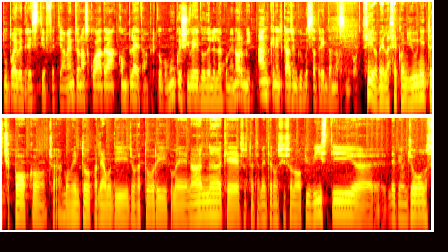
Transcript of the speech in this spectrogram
tu poi vedresti effettivamente una squadra completa, perché io comunque ci vedo delle lacune enormi anche nel caso in cui questa trade andasse in porto. Sì, vabbè, la second unit c'è poco, cioè al momento parliamo di giocatori come Nan che sostanzialmente non si sono più visti, eh, Devion Jones,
